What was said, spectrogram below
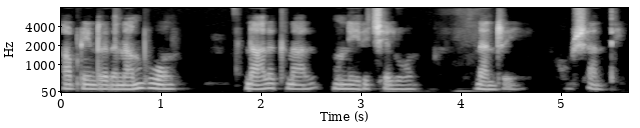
அப்படின்றத நம்புவோம். நாளுக்கு நாள் முன்னேறி செல்வோம். நன்றி. ஓம் சாந்தி.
